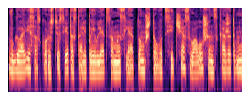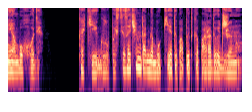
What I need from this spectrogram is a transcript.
В голове со скоростью света стали появляться мысли о том, что вот сейчас Волошин скажет мне об уходе. Какие глупости. Зачем тогда букет и попытка порадовать жену?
